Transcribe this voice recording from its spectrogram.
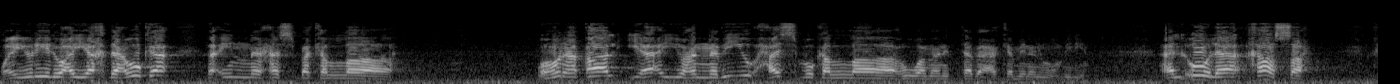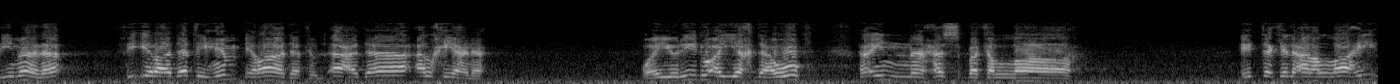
وإن يريدوا أن يخدعوك فإن حسبك الله. وهنا قال يا أيها النبي حسبك الله ومن اتبعك من المؤمنين. الأولى خاصة في ماذا؟ في إرادتهم إرادة الأعداء الخيانة. وإن يريدوا أن يخدعوك فإن حسبك الله. اتكل على الله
